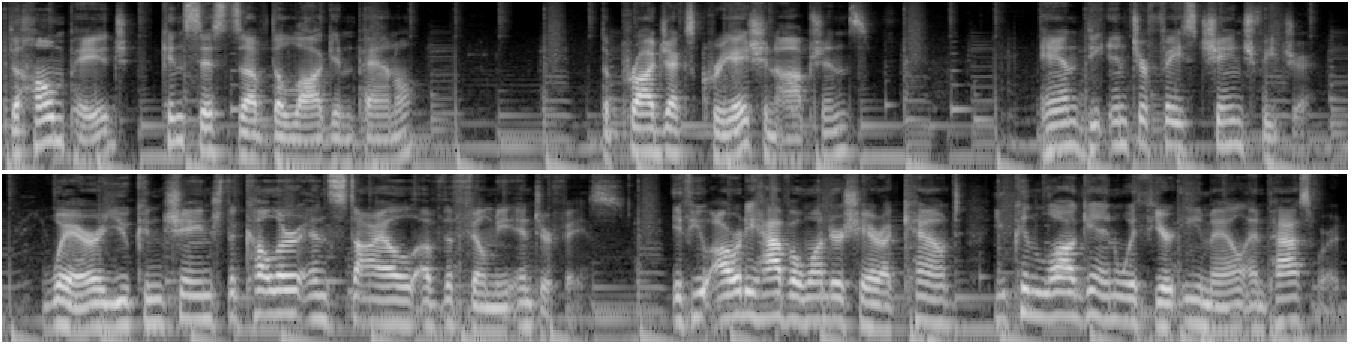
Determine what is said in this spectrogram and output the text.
The home page consists of the login panel, the project's creation options, and the interface change feature, where you can change the color and style of the Filmii interface. If you already have a Wondershare account, you can log in with your email and password.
